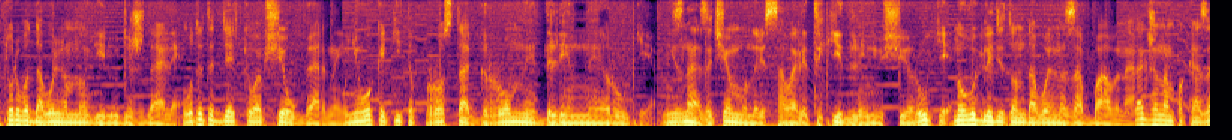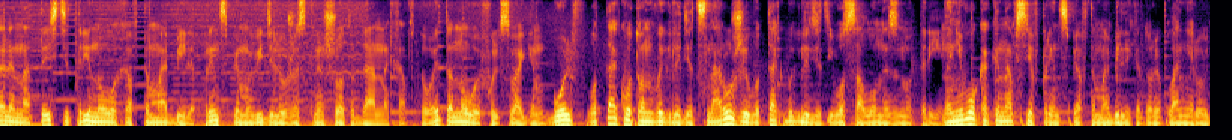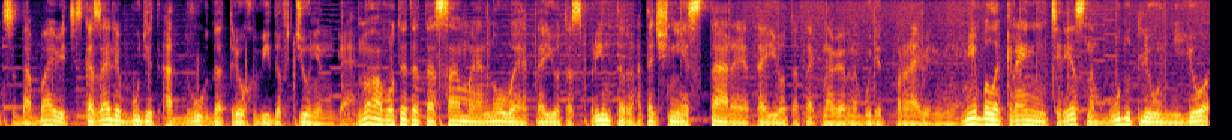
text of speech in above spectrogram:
которого довольно многие люди ждали. Вот этот дядька вообще угарный. У него какие-то просто огромные длинные руки. Не знаю, зачем ему нарисовали такие длиннющие руки, но выглядит он довольно забавно. Также нам показали на тесте три новых автомобиля. В принципе, мы видели уже скриншоты данных авто. Это новый Volkswagen Golf. Вот так вот он выглядит снаружи и вот так выглядит его салон изнутри. На него, как и на все, в принципе, автомобили, которые планируется добавить, сказали будет от двух до трех видов тюнинга. Ну а вот это та самая новая Toyota Toyota Sprinter, а точнее старая Toyota, так наверное будет правильнее. Мне было крайне интересно, будут ли у нее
